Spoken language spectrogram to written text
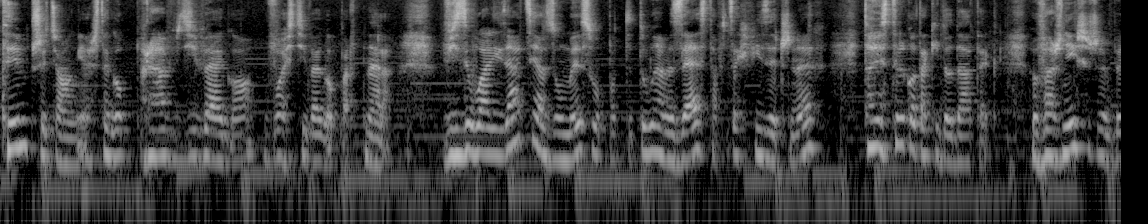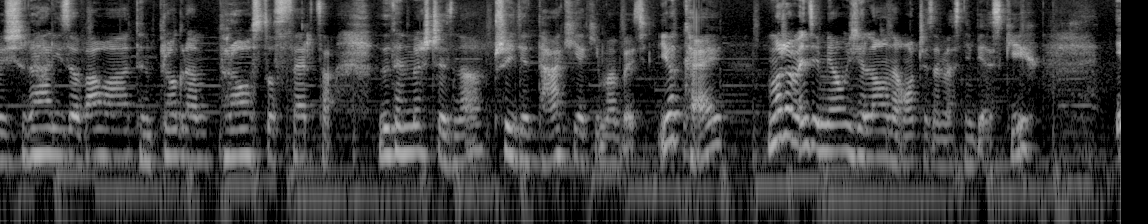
Tym przyciągniesz tego prawdziwego, właściwego partnera. Wizualizacja z umysłu pod tytułem zestaw cech fizycznych to jest tylko taki dodatek. Ważniejsze, żebyś realizowała ten program prosto z serca, gdy ten mężczyzna przyjdzie taki, jaki ma być. I okej, okay, może będzie miał zielone oczy zamiast niebieskich, i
